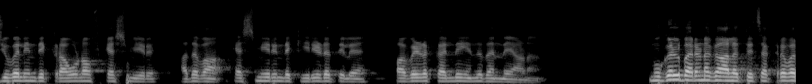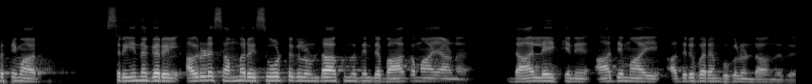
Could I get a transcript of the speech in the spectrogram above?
jewel in the crown of Kashmir അഥവാ കാശ്മീരിന്റെ കിരീടത്തിലെ പവിഴക്കല്ല് എന്ന് തന്നെയാണ്. മുഗൾ ഭരണകാലത്ത് ചക്രവർത്തിമാർ ശ്രീനഗറിൽ അവരുടെ സമ്മർ റിസോർട്ടുകൾ ഉണ്ടാക്കുന്നതിന്റെ ഭാഗമായാണ് ദാൽ ലേക്കിന് ആദ്യമായി അതിർവരമ്പുകൾ ഉണ്ടാവുന്നത്.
